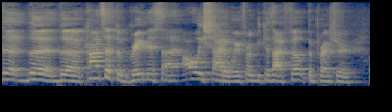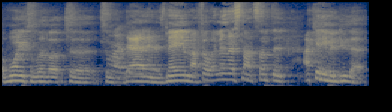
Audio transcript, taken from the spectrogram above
the the the concept of greatness I always shied away from because I felt the pressure of wanting to live up to, to my dad and his name. And I felt like, man, that's not something I can't even do that.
